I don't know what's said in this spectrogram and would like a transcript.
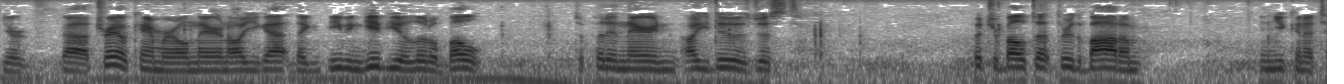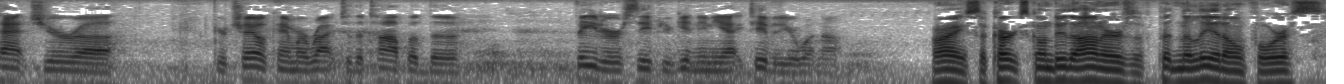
your uh, trail camera on there and all you got, they even give you a little bolt to put in there and all you do is just put your bolt up through the bottom and you can attach your, uh, your trail camera right to the top of the feeder, see if you're getting any activity or whatnot. All right, so Kirk's gonna do the honors of putting the lid on for us.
